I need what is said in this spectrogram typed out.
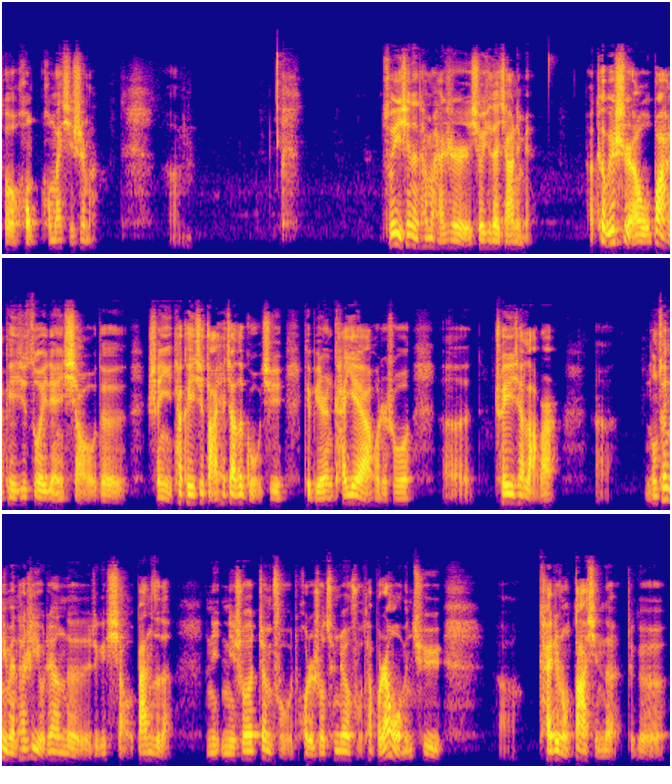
做红红白喜事嘛，嗯，所以现在他们还是休息在家里面，啊，特别是啊，我爸还可以去做一点小的生意，他可以去打一下架子鼓，去给别人开业啊，或者说呃吹一下喇叭，啊，农村里面他是有这样的这个小班子的，你你说政府或者说村政府他不让我们去啊。开这种大型的这个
